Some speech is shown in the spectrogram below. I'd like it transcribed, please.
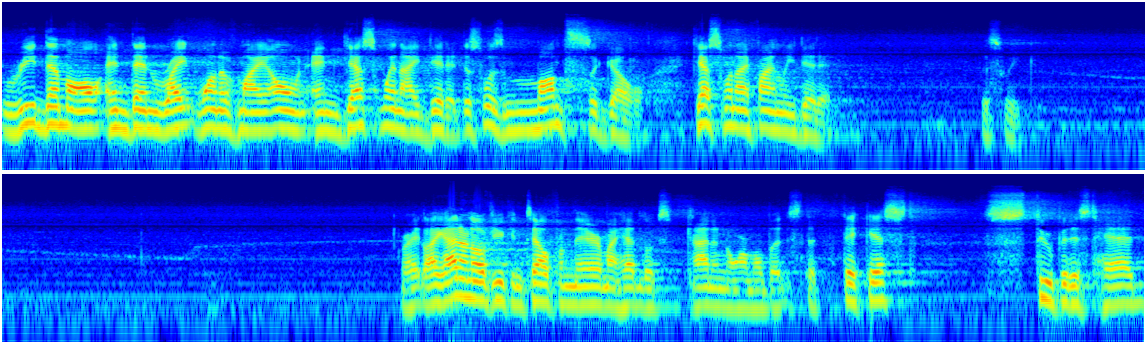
read them all, and then write one of my own. And guess when I did it? This was months ago. Guess when I finally did it? This week. Right? Like, I don't know if you can tell from there, my head looks kind of normal, but it's the thickest, stupidest head.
